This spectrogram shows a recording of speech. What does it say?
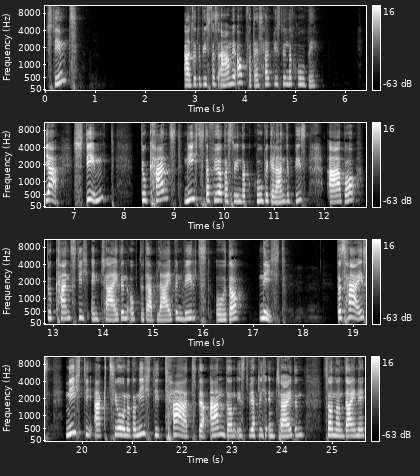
Stimmt's? Also du bist das arme Opfer, deshalb bist du in der Grube. Ja, stimmt. Du kannst nichts dafür, dass du in der Grube gelandet bist, aber du kannst dich entscheiden, ob du da bleiben willst oder nicht. Das heißt, nicht die Aktion oder nicht die Tat der anderen ist wirklich entscheidend, sondern deine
